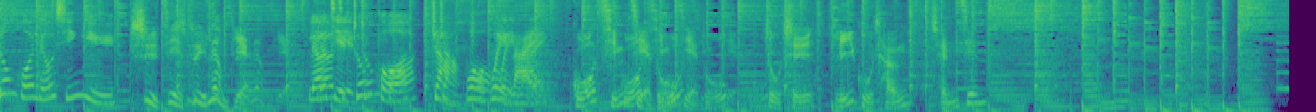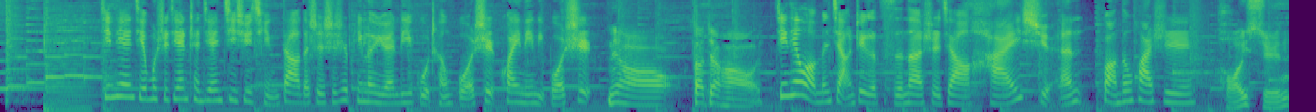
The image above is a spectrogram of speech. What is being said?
中国流行语，世界最亮点，了解中国，掌握未来。国情解读，解读主持李古城、陈坚。今天节目时间，陈坚继续请到的是时事评论员李古城博士，欢迎您，李博士。你好，大家好。今天我们讲这个词呢，是叫海选，广东话是海选。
